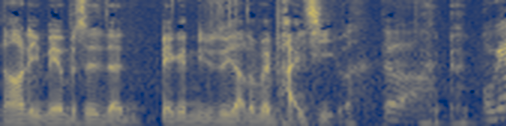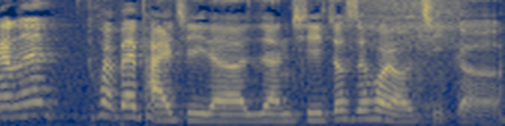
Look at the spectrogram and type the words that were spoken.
然后里面不是的每个女主角都被排挤吗？对啊，我跟你讲，那会被排挤的人其实就是会有几个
